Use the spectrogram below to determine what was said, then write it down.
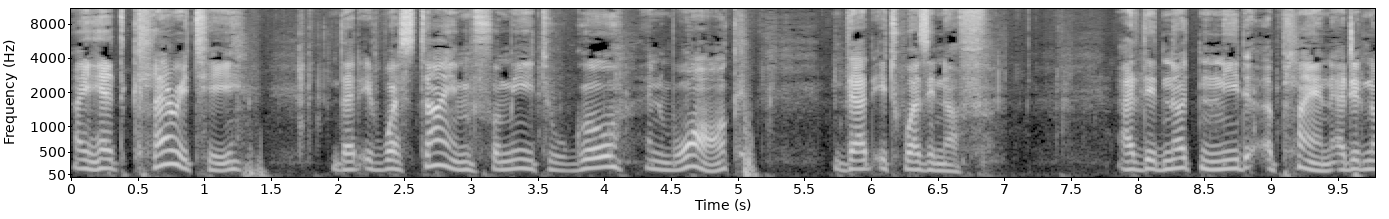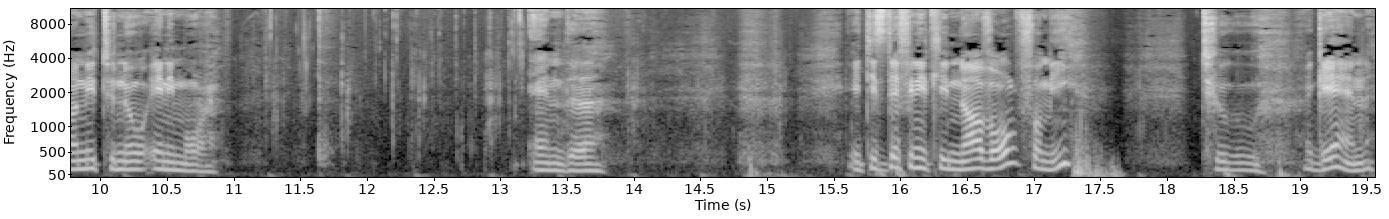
I had clarity that it was time for me to go and walk, that it was enough. I did not need a plan. I did not need to know anymore and uh, it is definitely novel for me to again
